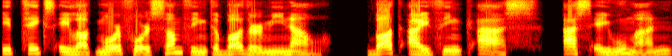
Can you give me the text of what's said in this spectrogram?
It takes a lot more for something to bother me now. But I think as, as a woman,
